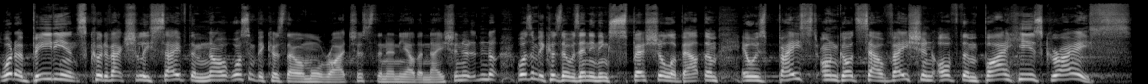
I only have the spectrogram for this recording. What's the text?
what obedience could have actually saved them? No, it wasn't because they were more righteous than any other nation. It wasn't because there was anything special about them. It was based on God's salvation of them by His grace.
